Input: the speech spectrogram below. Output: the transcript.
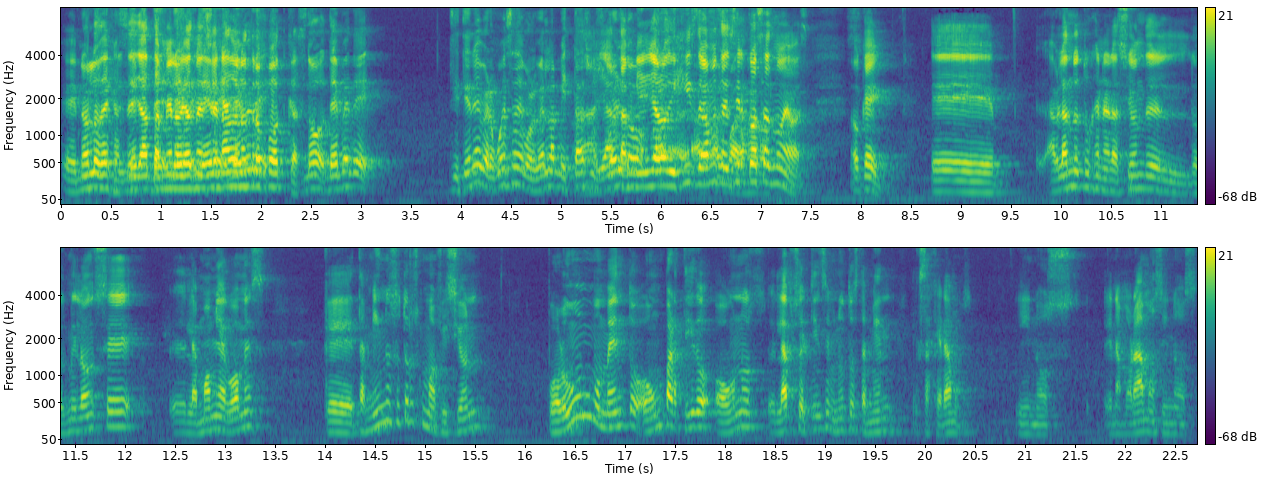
Eh, no lo dejas, ¿eh? Ya también lo debe- habías mencionado debe en otro de- podcast. No, debe de. Si tiene vergüenza de volver la mitad de Ah, ya sueldo, también ya lo dijiste, vamos a decir Guadalajara. cosas nuevas. Ok, eh, hablando de tu generación del 2011, eh, la momia Gómez, que también nosotros como afición, por un momento o un partido o unos lapsos de 15 minutos también exageramos y nos enamoramos y nos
